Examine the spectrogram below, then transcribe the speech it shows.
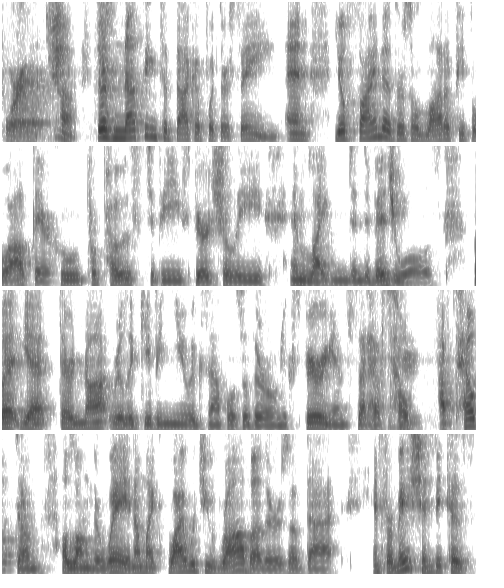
for it. Yeah, there's nothing to back up what they're saying, and you'll find that there's a lot of people out there who propose to be spiritually enlightened individuals, but yet they're not really giving you examples of their own experience that has mm-hmm. helped have helped them along their way. And I'm like, why would you rob others of that information? Because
